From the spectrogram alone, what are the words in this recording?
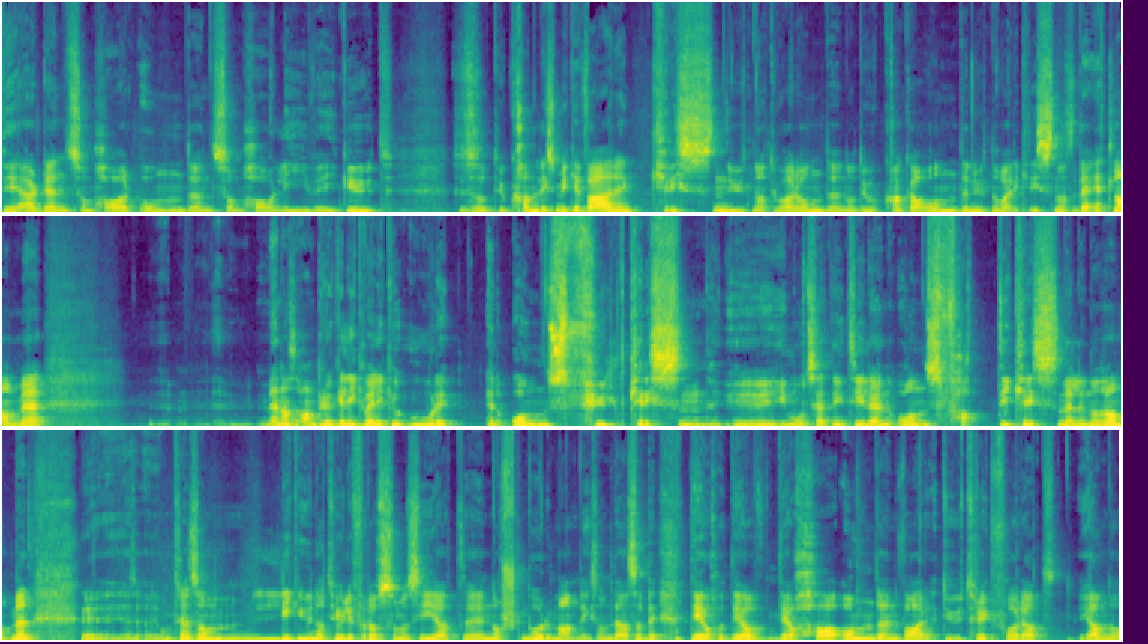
det er den som har ånden, som har livet i Gud. Så Du kan liksom ikke være en kristen uten at du har ånden, og du kan ikke ha ånden uten å være kristen. Altså det er et eller annet med Men han, han bruker likevel ikke ordet en åndsfylt kristen, eh, i motsetning til en åndsfattig kristen, eller noe sånt. Men eh, omtrent som like unaturlig for oss som å si at eh, norsk nordmann. Liksom. Det, altså det, det, å, å, det å ha ånden var et uttrykk for at ja, nå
